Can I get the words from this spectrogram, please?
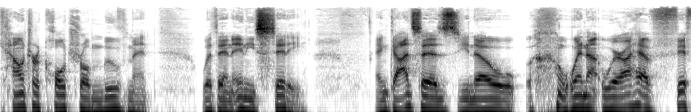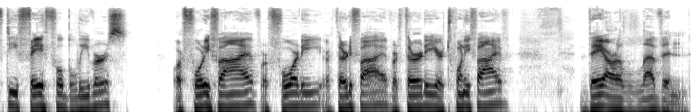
countercultural movement within any city. And God says, you know, when I, where I have 50 faithful believers, or 45, or 40, or 35, or 30, or 25, they are 11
